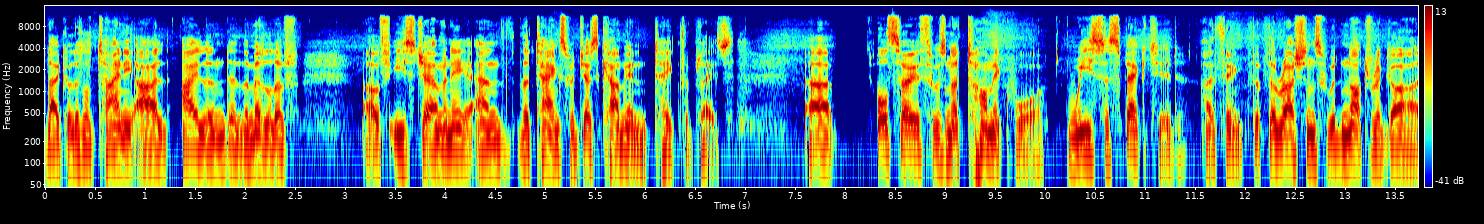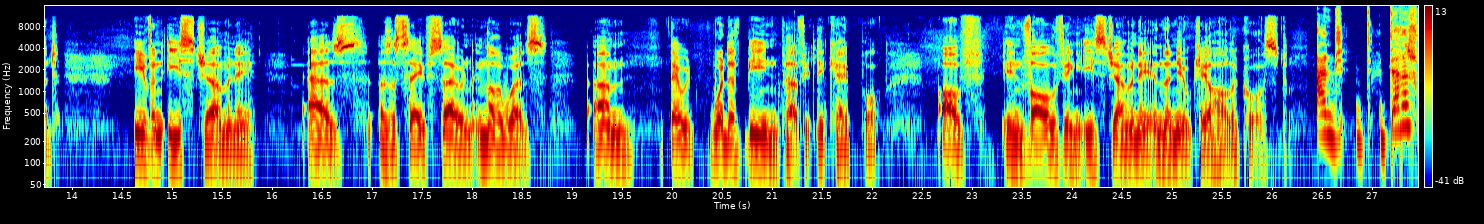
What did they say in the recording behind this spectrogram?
like a little tiny island in the middle of, of East Germany, and the tanks would just come in and take the place. Uh, also, if it was an atomic war. We suspected, I think, that the Russians would not regard even East Germany as, as a safe zone. In other words, um, they would, would have been perfectly capable of involving East Germany in the nuclear holocaust. And that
